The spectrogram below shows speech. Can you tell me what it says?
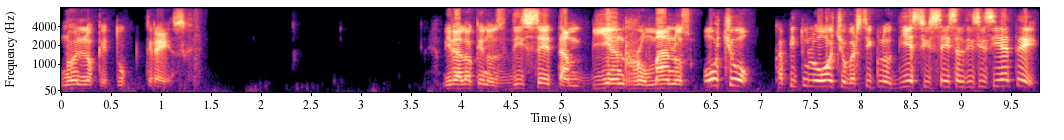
No en lo que tú crees. Mira lo que nos dice también Romanos 8, capítulo 8, versículos 16 al 17.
